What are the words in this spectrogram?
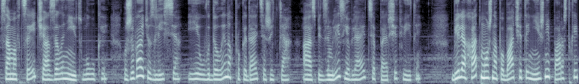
Саме в цей час зеленіють луки, оживають узлісся, і у видолинах прокидається життя, а з-під землі з'являються перші квіти. Біля хат можна побачити ніжні паростки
